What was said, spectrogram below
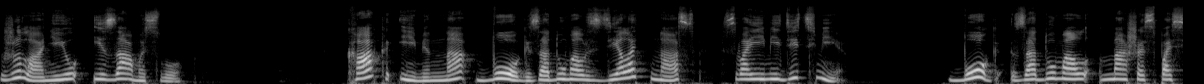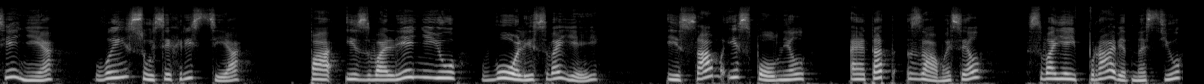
желанию и замыслу. Как именно Бог задумал сделать нас своими детьми? Бог задумал наше спасение в Иисусе Христе по изволению воли своей и сам исполнил этот замысел своей праведностью,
